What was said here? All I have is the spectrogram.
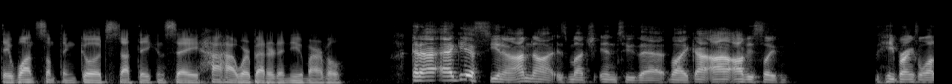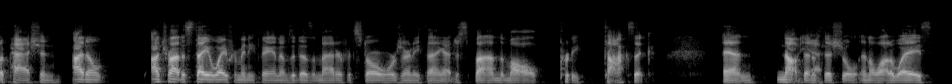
they want something good so that they can say, "Haha, we're better than you, Marvel." And I, I guess you know I'm not as much into that. Like I, I obviously he brings a lot of passion. I don't. I try to stay away from any fandoms. It doesn't matter if it's Star Wars or anything. I just find them all pretty toxic and not oh, beneficial yeah. in a lot of ways.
